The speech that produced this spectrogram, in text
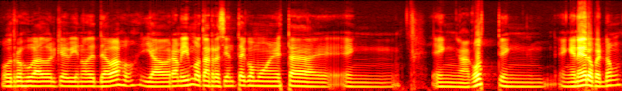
otro jugador que vino desde abajo. Y ahora mismo, tan reciente como esta eh, en, en agosto, en enero, perdón,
